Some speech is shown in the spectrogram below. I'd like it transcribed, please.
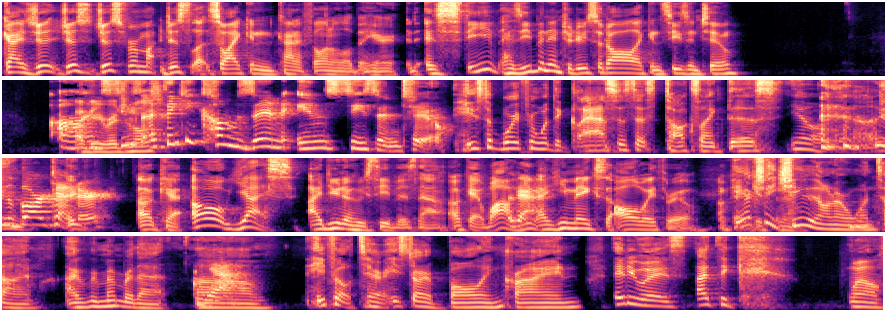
Guys, just just just for my, just let- so I can kind of fill in a little bit here. Is Steve has he been introduced at all, like in season two? Uh, Of the in season- I think he comes in in season two. He's the boyfriend with the glasses that talks like this. You know, He's a bartender. Okay. Oh yes, I do know who Steve is now. Okay. Wow. Okay. He, he makes it all the way through. Okay. he actually good to know. cheated on her one time. I remember that. Yeah. Um, he felt terrible. He started bawling, crying. Anyways, I think, well,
